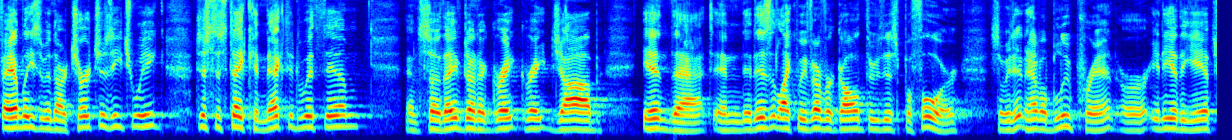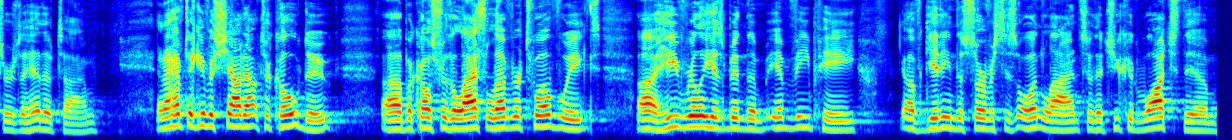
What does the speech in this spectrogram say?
families in our churches each week just to stay connected with them. And so they've done a great, great job in that. And it isn't like we've ever gone through this before, so we didn't have a blueprint or any of the answers ahead of time. And I have to give a shout out to Cole Duke uh, because for the last 11 or 12 weeks, uh, he really has been the MVP of getting the services online so that you could watch them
